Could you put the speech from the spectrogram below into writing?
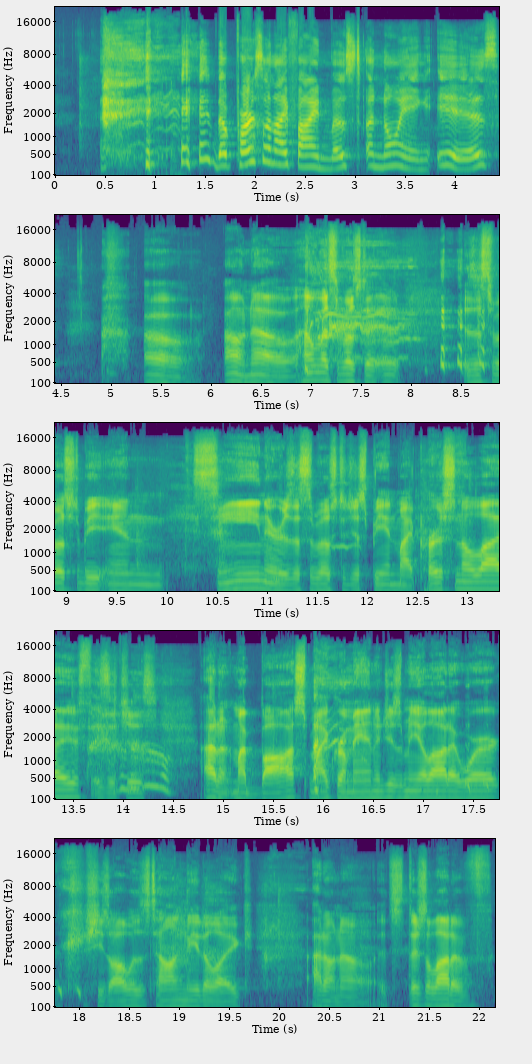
the person I find most annoying is. Oh oh no! How am I supposed to? Uh, is this supposed to be in scene or is this supposed to just be in my personal life? Is it just? know. I don't. My boss micromanages me a lot at work. She's always telling me to like. I don't know. It's there's a lot of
